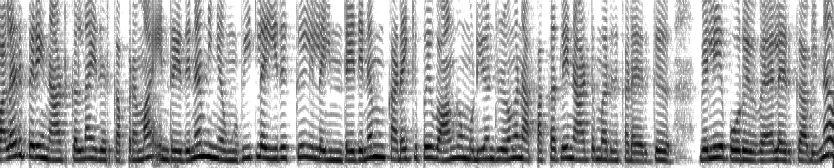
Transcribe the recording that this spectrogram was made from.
வளர்பிறை நாட்கள் தான் இதற்கப்புறமா. இன்றைய தினம் நீங்கள் உங்கள் வீட்டில் இருக்குது இல்லை இன்றைய தினம் கடைக்கு போய் வாங்க முடியுன்றவங்க நான் பக்கத்துலேயே நாட்டு மருந்து கடை இருக்குது வெளியே போகிற வேலை இருக்குது அப்படின்னா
